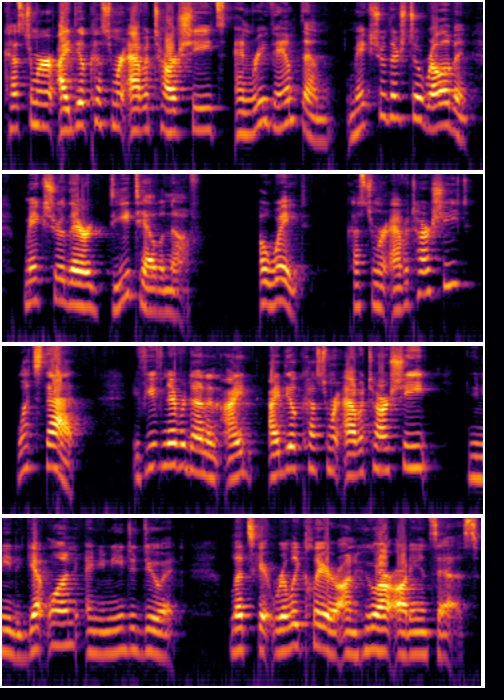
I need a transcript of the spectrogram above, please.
customer ideal customer avatar sheets and revamp them. Make sure they're still relevant. Make sure they're detailed enough. Oh wait, customer avatar sheet? What's that? If you've never done an ideal customer avatar sheet, you need to get one and you need to do it. Let's get really clear on who our audience is.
